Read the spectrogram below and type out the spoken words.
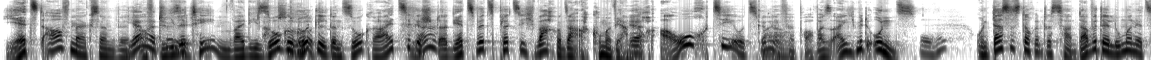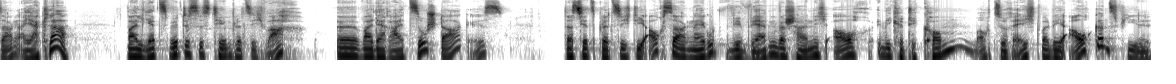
Jetzt aufmerksam wird Ja, auf natürlich. diese Themen, weil die so Absolut. gerüttelt und so Reize Ja. gestört. Jetzt wird's plötzlich wach und sagt, ach guck mal, wir haben Ja. doch auch CO2 Genau. Was ist eigentlich mit uns? Und das ist doch interessant. Da wird der Luhmann jetzt sagen, ah ja klar, weil jetzt wird das System plötzlich wach, äh, weil der Reiz so stark ist, dass jetzt plötzlich die auch sagen, na ja gut, wir werden wahrscheinlich auch in die Kritik kommen, auch zu Recht, weil wir ja auch ganz viel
